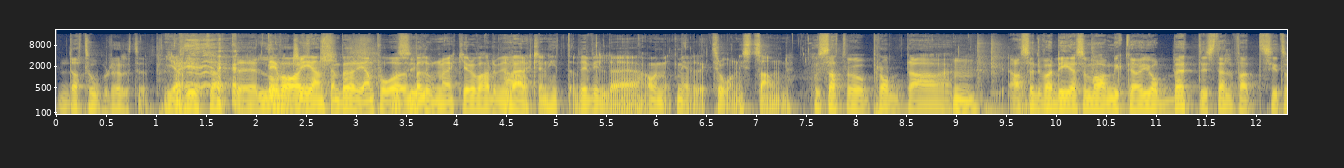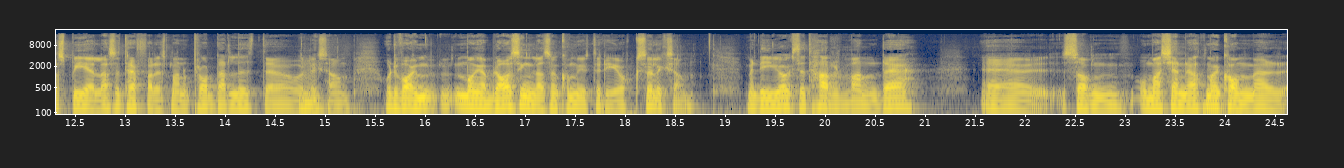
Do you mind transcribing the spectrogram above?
datorer typ. Ja. Hittat eh, Det var egentligen början på så- Balloonmaker och vad hade vi Ja. verkligen hittat? Vi ville ha ett mer elektroniskt sound. Och satt vi och prodda. Mm. Alltså det var det som var mycket av jobbet. Istället för att sitta och spela så träffades man och proddade lite. Och, Mm. liksom, och det var ju många bra singlar som kom ut i det också. Liksom. Men det är ju också ett harvande. Eh, som, och man känner att man kommer...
